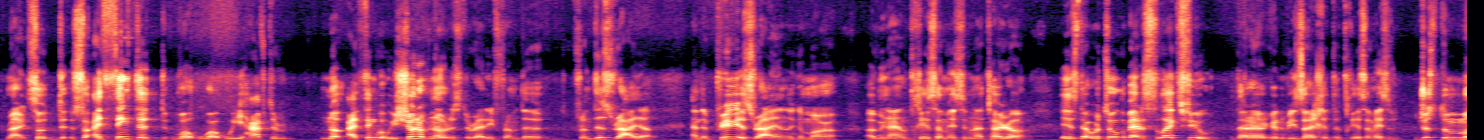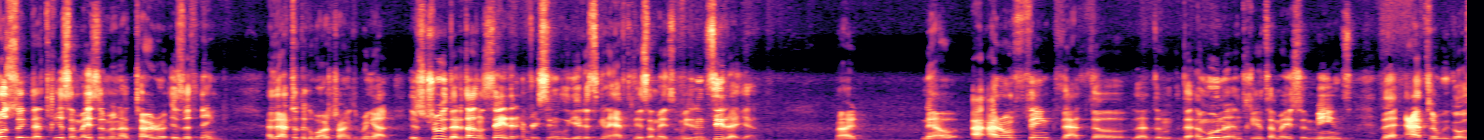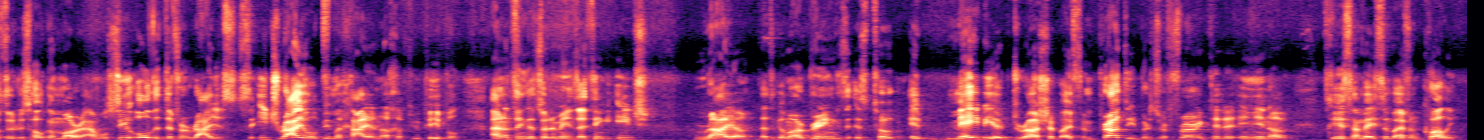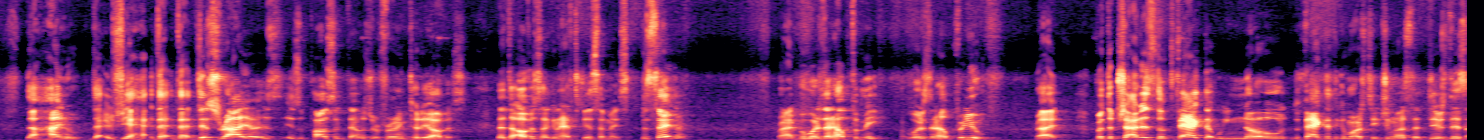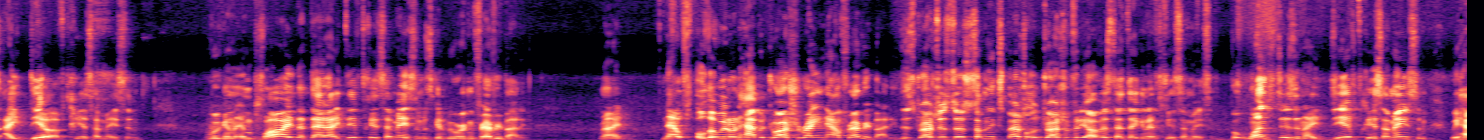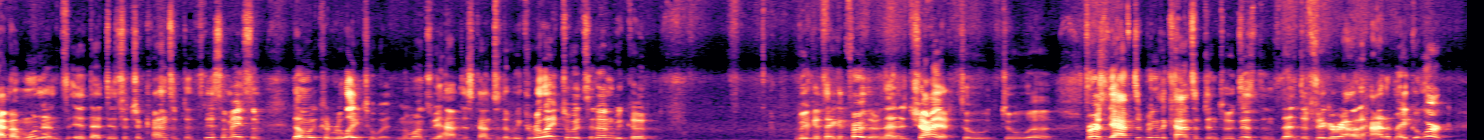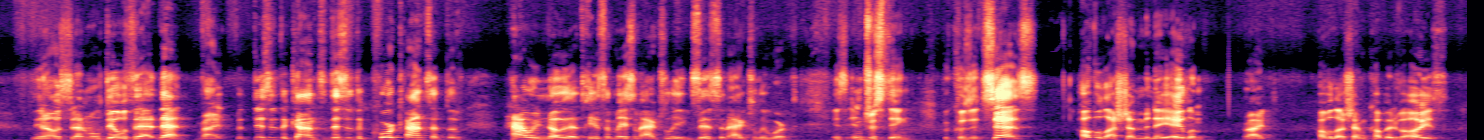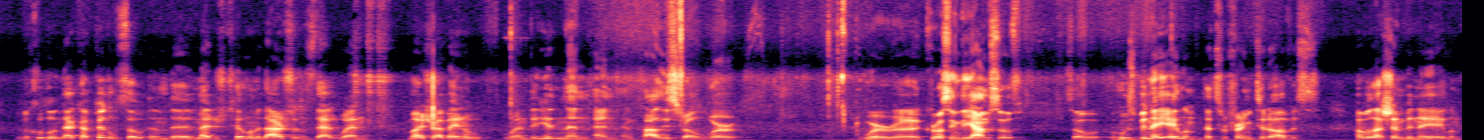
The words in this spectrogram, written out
Right. So, so I think that what, what we have to no, I think what we should have noticed already from the from this raya and the previous raya in the Gemara of Minayin Mesim is that we're talking about a select few that are going to be Zeichet to Tchisa Mesim. Just the musik that Tchisa Mesim in Torah is a thing. And that's what the Gemara is trying to bring out. It's true that it doesn't say that every single year is going to have Tchisa Mesim. We didn't see that yet. Right? Now, I, I, don't think that the that the, the Amuna in Tchiyat HaMesa means that after we go through this whole Gemara, and we'll see all the different rayas. So each raya will be Machaya Noch a few people. I don't think that's what it means. I think each raya that the Gemara brings is to, it may be a drasha by from Prati, but it's referring to the Indian of Tchiyat HaMesa by from Klali. The Hainu, that, if you ha- that, that this raya is, is a pasuk that was referring to the Avis, that the Avis are going to have Tchiyat HaMesa. The Seder right? But what does that help for me? What does that help for you, right? But the pshat is the fact that we know, the fact that the Gemara is teaching us that there's this idea of Tchias HaMesim, we're going to imply that that idea of Tchias HaMesim is going to be working for everybody, right? Now, although we don't have a drasha right now for everybody, this drasha is just something special, a drasha for the others that they can have Tchias HaMesim. But once there's an idea of Tchias HaMesim, we have a munah that there's such a concept of Tchias HaMesim, then we could relate to it. And once we have this concept that we could relate to it, so then we could we can take it further. And then it's shaykh to, to uh, first you have to bring the concept into existence, then to figure out how to make it work. You know, so then we'll deal with that then, right? But this is the concept, this is the core concept of how we know that Chiyas Mesim actually exists and actually works. It's interesting because it says, Havul Hashem b'nei Elam, right? Havul Hashem kavod v'oiz, v'chulu that capital, so in the Medrash Tehillim and Darshans, that when Moshe Rabbeinu, when the Yidden and, and, and Klal Yisrael were were uh, crossing the Yamsuf. So who's Bnei Elam? That's referring to the Avis. Havel Hashem Bnei Elam.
